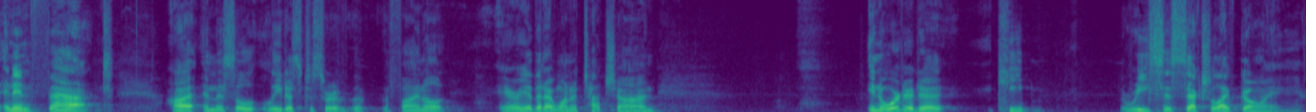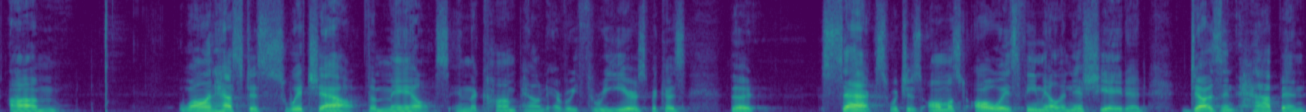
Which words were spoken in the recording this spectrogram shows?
and in fact, uh, and this will lead us to sort of the, the final area that I want to touch on. In order to keep rhesus sexual life going, um, Wallen has to switch out the males in the compound every three years because the sex, which is almost always female initiated, doesn't happen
